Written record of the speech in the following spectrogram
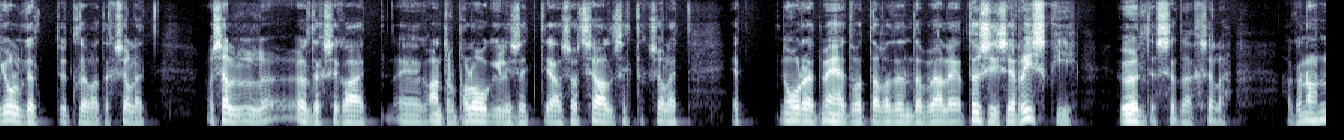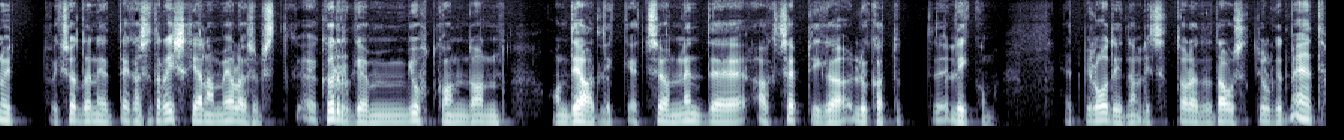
julgelt ütlevad, eks ole, et no seal öeldakse ka, et eh, antropoloogiliselt ja sotsiaalselt, eks ole, et noored mehed võtavad enda peale tõsise riski, öeldes seda, eks ole. aga noh, nüüd võiks öelda nii, et ega seda riski enam ei ole, seepärast kõrgem juhtkond on, on teadlik, et see on nende aktseptiga lükatud liikuma. et piloodid on lihtsalt toredad, ausad, julged mehed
